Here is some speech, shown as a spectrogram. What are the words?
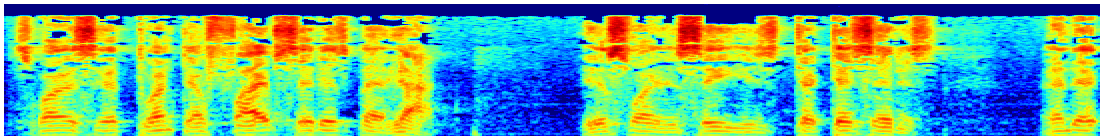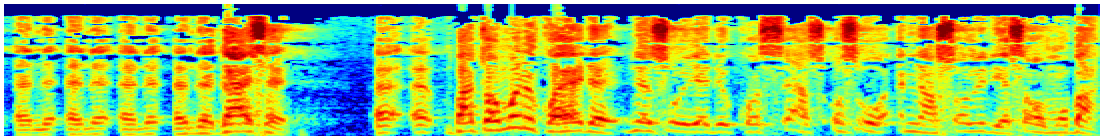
That's why I said 25 cities per yard. This why you say is 30 cities. And and and and and the guy said, uh, uh, but I'm going to go ahead. Ne so yeah, the course also and I solid yes, mobile.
